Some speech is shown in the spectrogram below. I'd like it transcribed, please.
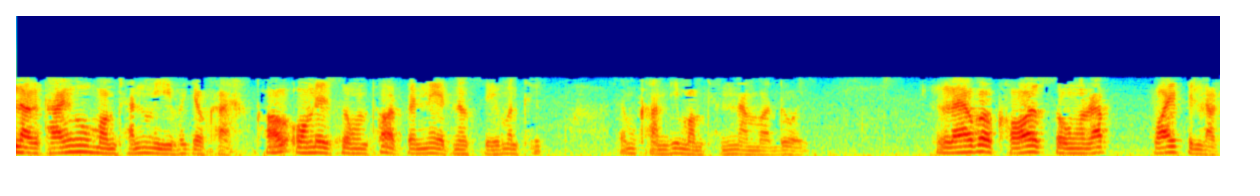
หลักฐานของหม่อมฉันมีพระเจ้าค่ะ เขาองค์ได้ทรงทอดเป็นเนตรหนังสือบันทึกสำคัญที่หม่อมฉันนำมาด้วย แล้วก็ขอทรงรับไว้เป็นหลัก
